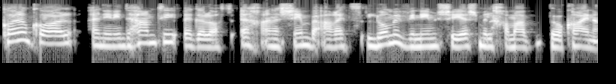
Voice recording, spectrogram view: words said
קודם כל, אני נדהמתי לגלות איך אנשים בארץ לא מבינים שיש מלחמה באוקראינה.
